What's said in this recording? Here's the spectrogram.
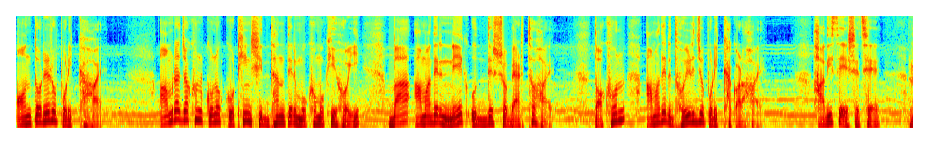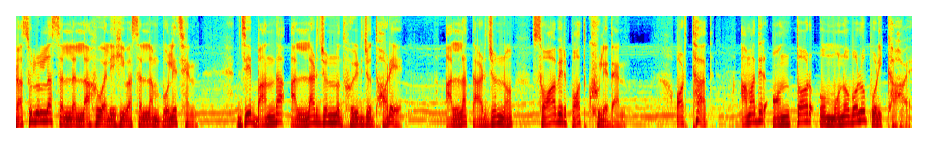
অন্তরেরও পরীক্ষা হয়। আমরা যখন কোনো কঠিন সিদ্ধান্তের মুখোমুখি হই বা আমাদের নেক উদ্দেশ্য ব্যর্থ হয়, তখন আমাদের ধৈর্য পরীক্ষা করা হয়। হাদিসে এসেছে রাসূলুল্লাহ সাল্লাল্লাহু আলিহি ওয়াসাল্লাম বলেছেন, যে বান্দা আল্লাহর জন্য ধৈর্য ধরে, আল্লাহ তার জন্য সোয়াবের পথ খুলে দেন। অর্থাৎ আমাদের অন্তর ও মনোবলও পরীক্ষা হয়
